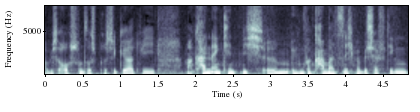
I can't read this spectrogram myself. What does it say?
habe ich auch schon so Sprüche gehört wie, man kann ein Kind nicht, ähm, irgendwann kann man es nicht mehr beschäftigen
